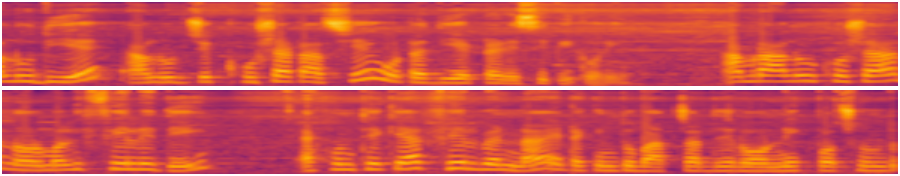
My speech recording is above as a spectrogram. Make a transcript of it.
আলু দিয়ে, আলুর যে খোসাটা আছে, ওটা দিয়ে একটা রেসিপি করি। আমরা আলুর খোসা নর্মালি ফেলে দেই। এখন থেকে আর ফেলবেন না, এটা কিন্তু বাচ্চাদের অনেক পছন্দ।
